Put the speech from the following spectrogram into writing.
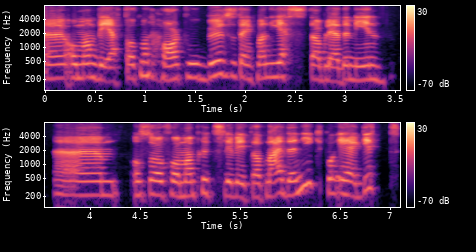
eh, og man vet at man har to bud, så tenker man yes, da ble det min. Eh, og så får man plutselig vite at nei, den gikk på eget.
